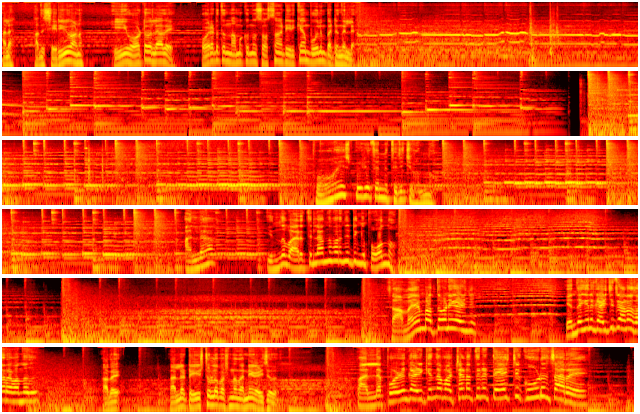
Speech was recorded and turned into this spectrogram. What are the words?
അല്ല അത് ശരിയുമാണ്. ഈ ഓട്ടമല്ലാതെ ഒരിടത്തും നമുക്കൊന്ന് സ്വസ്ഥമായിട്ട് ഇരിക്കാൻ പോലും പറ്റുന്നില്ല. തന്നെ തിരിച്ചു വന്നു. അല്ല ഇന്ന് വരത്തില്ല എന്ന് പറഞ്ഞിട്ട് ഇങ്ങ് പോന്നോ? സമയം പത്ത് മണി കഴിഞ്ഞു. എന്തെങ്കിലും കഴിച്ചിട്ടാണോ സാറേ വന്നത്? അതെ നല്ല ടേസ്റ്റ് ഉള്ള ഭക്ഷണം തന്നെ കഴിച്ചത്. പലപ്പോഴും കഴിക്കുന്ന ഭക്ഷണത്തിന് ടേസ്റ്റ് കൂടും സാറേ.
